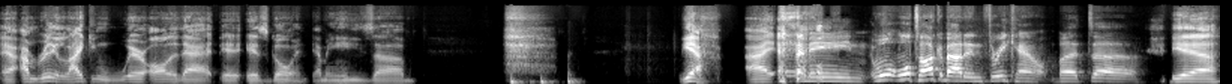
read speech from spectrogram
I'm really liking where all of that is going. I mean, he's um yeah, I I mean, we'll we'll talk about it in three count, but uh, yeah,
